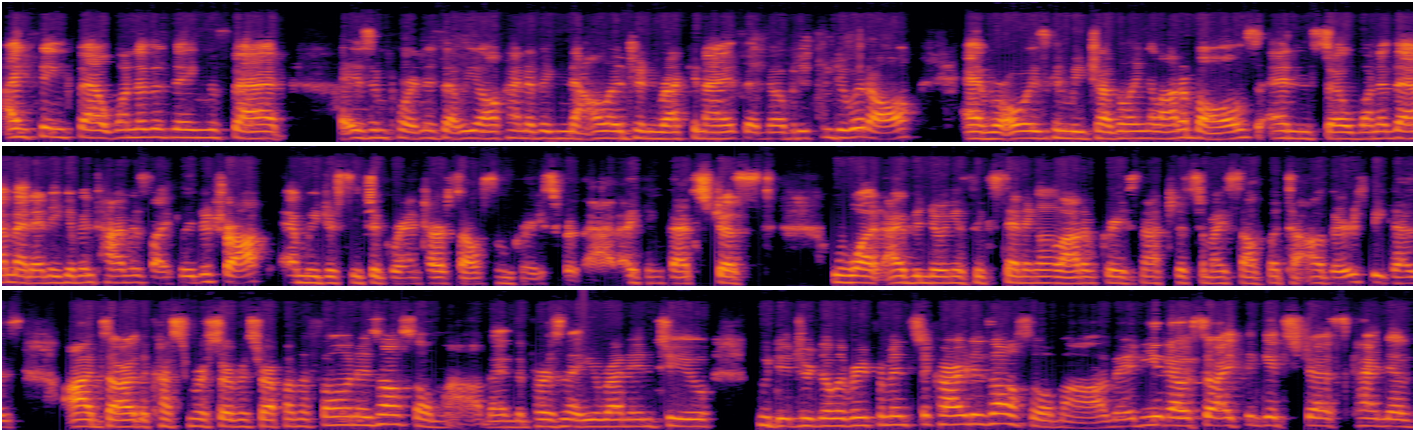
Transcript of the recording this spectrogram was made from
I think that one of the things that is important is that we all kind of acknowledge and recognize that nobody can do it all and we're always going to be juggling a lot of balls and so one of them at any given time is likely to drop and we just need to grant ourselves some grace for that. I think that's just what i've been doing is extending a lot of grace not just to myself but to others because odds are the customer service rep on the phone is also a mom and the person that you run into who did your delivery from instacart is also a mom and you know so i think it's just kind of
